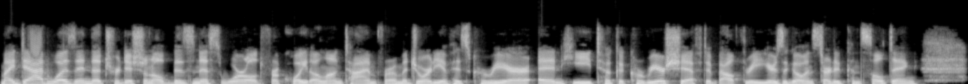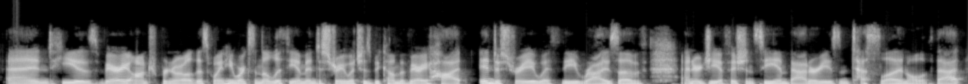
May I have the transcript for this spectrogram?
My dad was in the traditional business world for quite a long time, for a majority of his career. And he took a career shift about three years ago and started consulting. And he is very entrepreneurial at this point. He works in the lithium industry, which has become a very hot industry with the rise of energy efficiency and batteries and Tesla and all of that.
